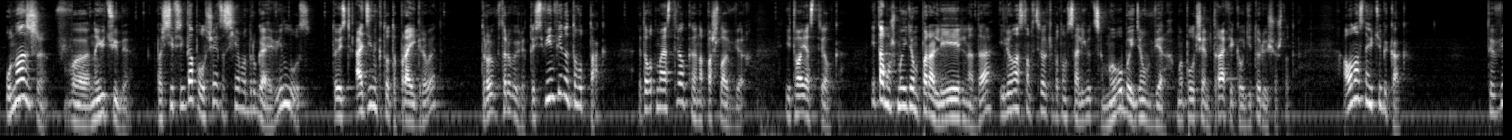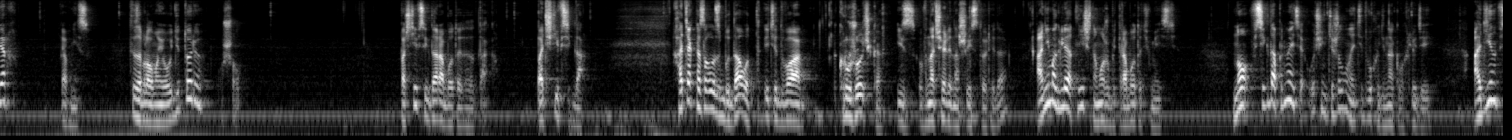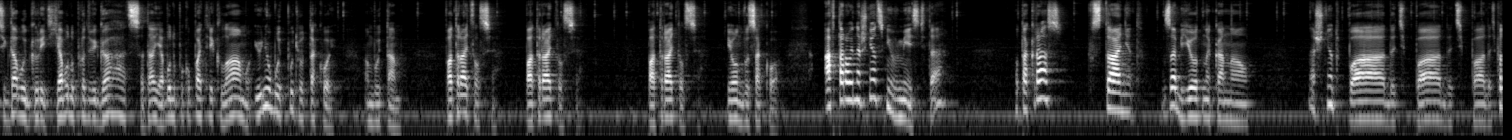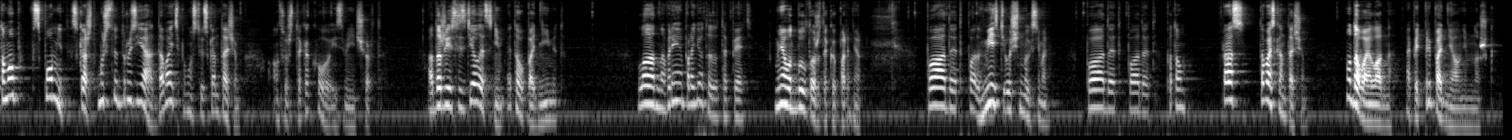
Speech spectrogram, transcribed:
У нас же в, на YouTube почти всегда получается схема другая, win-lose. То есть, один кто-то проигрывает, второй, второй выигрывает. То есть, win-win это вот так. Это вот моя стрелка, она пошла вверх. И твоя стрелка. И там уж мы идем параллельно, да? Или у нас там стрелки потом сольются. Мы оба идем вверх. Мы получаем трафик, аудиторию, еще что-то. А у нас на YouTube как? Ты вверх, я вниз. Ты забрал мою аудиторию, ушел. Почти всегда работает это так. Почти всегда. Хотя, казалось бы, да, вот эти два кружочка из, в начале нашей истории, да, они могли отлично, может быть, работать вместе. Но всегда, понимаете, очень тяжело найти двух одинаковых людей. Один всегда будет говорить, я буду продвигаться, да, я буду покупать рекламу, и у него будет путь вот такой. Он будет там, потратился, потратился, потратился, и он высоко. А второй начнет с ним вместе, да, вот так раз, встанет, забьет на канал, начнет падать, падать, падать. Потом оп, вспомнит, скажет, мы же друзья, давайте с тобой сконтачим. Он скажет, а какого, извини, черта? А даже если сделать с ним, этого поднимет. Ладно, время пройдет, этот опять. У меня вот был тоже такой партнер. Падает, падает. Вместе очень много снимали. Падает, падает. Потом раз, давай сконтачим. Ну давай, ладно. Опять приподнял немножко.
